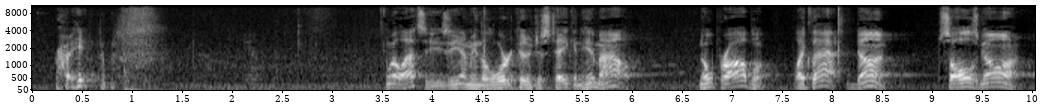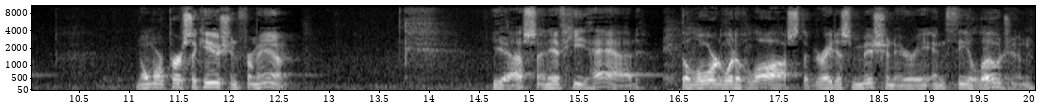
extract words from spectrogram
right? Well, that's easy. I mean, the Lord could have just taken him out. No problem. Like that. Done. Saul's gone. No more persecution from him. Yes, and if he had, the Lord would have lost the greatest missionary and theologian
